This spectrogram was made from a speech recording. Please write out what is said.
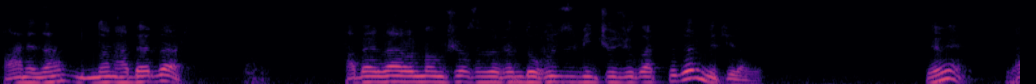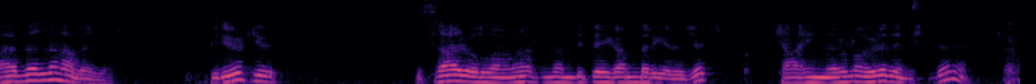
Hanedan bundan haberdar. Haberdar olmamış olsa zaten 900 bin çocuğu katleder mi Firavun? Değil mi? Daha evvelden haberdar. Biliyor ki İsrailoğulların arasından bir peygamber gelecek. Kahinler ona öyle demişti değil mi? Evet.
